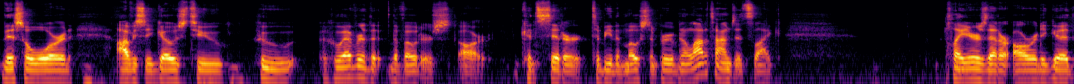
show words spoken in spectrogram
this award obviously goes to who whoever the, the voters are consider to be the most improved. And a lot of times it's like players that are already good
